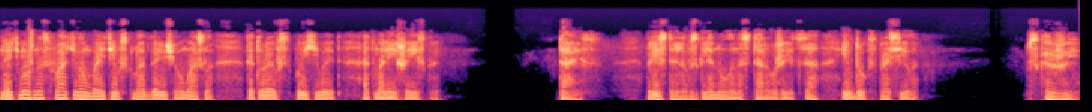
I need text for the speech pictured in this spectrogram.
Но ведь можно с факелом войти в склад горючего масла, которое вспыхивает от малейшей искры. Таис пристально взглянула на старого жреца и вдруг спросила. «Скажи,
